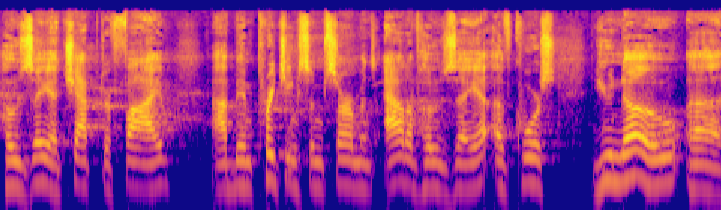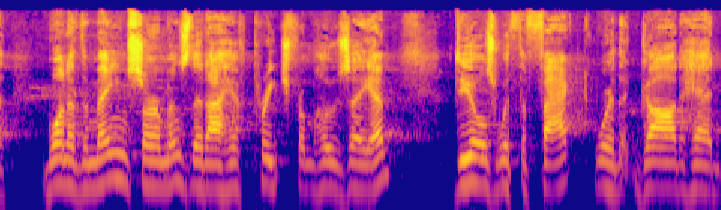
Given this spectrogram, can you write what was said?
Hosea chapter 5. I've been preaching some sermons out of Hosea. Of course, you know uh, one of the main sermons that I have preached from Hosea deals with the fact where that God had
